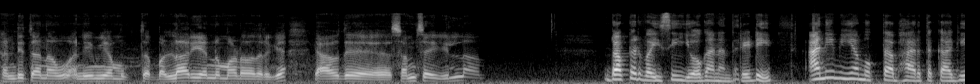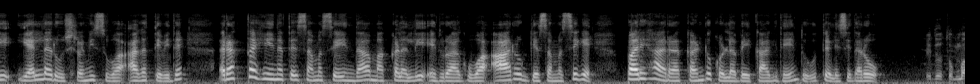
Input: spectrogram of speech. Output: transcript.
ಖಂಡಿತ ನಾವು ಅನಿಮಿಯಾ ಮುಕ್ತ ಬಳ್ಳಾರಿಯನ್ನು ಮಾಡೋದ್ರಿಗೆ ಯಾವುದೇ ಸಂಶಯ ಇಲ್ಲ doctor YC Yogananda Reddy, anaemia ಮುಕ್ತ ಭಾರತಕ್ಕಾಗಿ ಎಲ್ಲರೂ ಶ್ರಮಿಸುವ ಅಗತ್ಯವಿದೆ. ರಕ್ತಹೀನತೆ ಸಮಸ್ಯೆಯಿಂದ ಮಕ್ಕಳಲ್ಲಿ ಎದುರಾಗುವ ಆರೋಗ್ಯ ಸಮಸ್ಯೆಗೆ ಪರಿಹಾರ ಕಂಡುಕೊಳ್ಳಬೇಕಾಗಿದೆ ಎಂದು ತಿಳಿಸಿದರು. ಇದು ತುಂಬ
